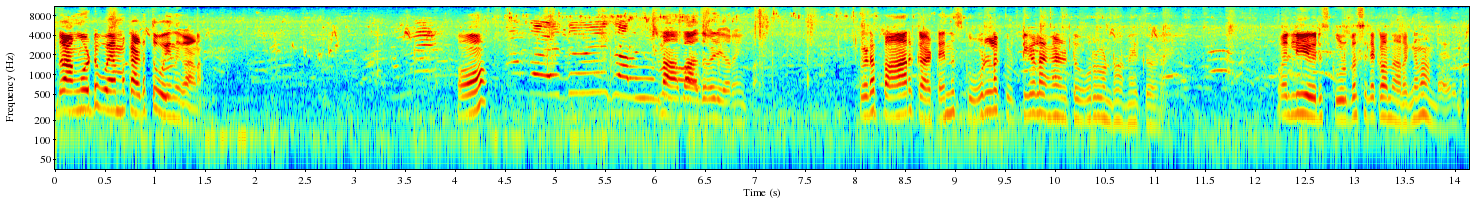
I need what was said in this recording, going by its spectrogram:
ഇത് അങ്ങോട്ട് പോയി നമുക്ക് അടുത്ത് പോയിന്ന് കാണാം. ഓ? വാ വാ അതുവഴി ഇറങ്ങിപ്പോ ഇവിടെ പാർക്കാട്ടെ ഇന്ന് സ്കൂളിലെ കുട്ടികൾ അങ്ങനെ ടൂർ കൊണ്ടുവന്നേക്കും ഇവിടെ. വലിയൊരു സ്കൂൾ ബസ്സിലൊക്കെ വന്ന് ഇറങ്ങുന്നുണ്ടായിരുന്നു.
